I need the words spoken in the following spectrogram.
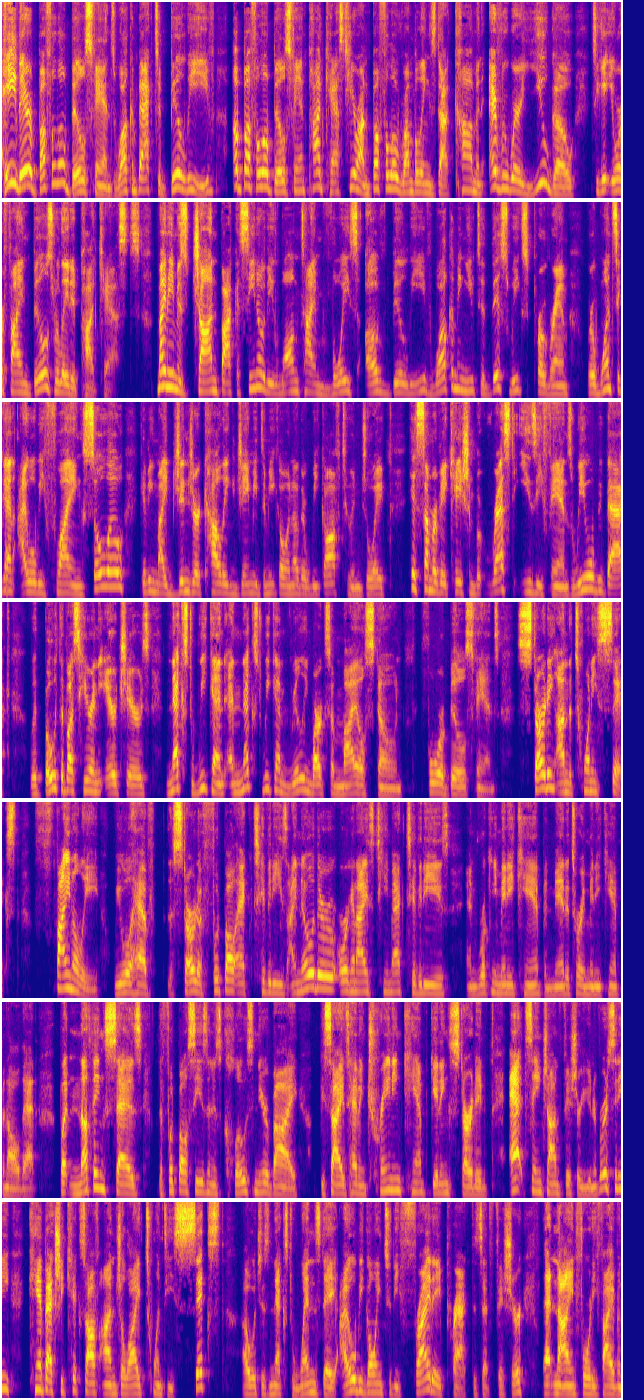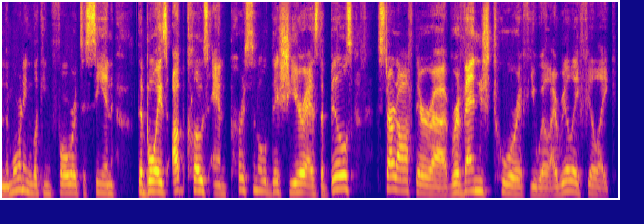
Hey there, Buffalo Bills fans. Welcome back to Billieve, a Buffalo Bills fan podcast here on BuffaloRumblings.com and everywhere you go to get your fine Bills related podcasts. My name is John Boccacino, the longtime voice of Billieve, welcoming you to this week's program where once again I will be flying solo, giving my ginger colleague Jamie D'Amico another week off to enjoy his summer vacation. But rest easy, fans. We will be back with both of us here in the air chairs next weekend. And next weekend really marks a milestone for Bills fans. Starting on the 26th, finally, we will have the start of football activities. I know there are organized team activities and rookie mini camp and mandatory mini camp and all that, but nothing says the football season is close nearby besides having training camp getting started at St. John Fisher University. Camp actually kicks off on July 26th. Uh, which is next Wednesday. I will be going to the Friday practice at Fisher at 9:45 in the morning. Looking forward to seeing the boys up close and personal this year as the Bills start off their uh, revenge tour, if you will. I really feel like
